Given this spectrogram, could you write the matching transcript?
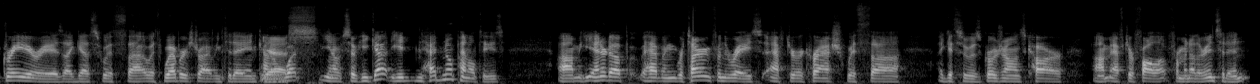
gray areas, I guess, with uh, with Webber's driving today, and kind of what you know. So he got he had no penalties. Um, he ended up having retiring from the race after a crash with uh, I guess it was Grosjean's car um, after fallout from another incident.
